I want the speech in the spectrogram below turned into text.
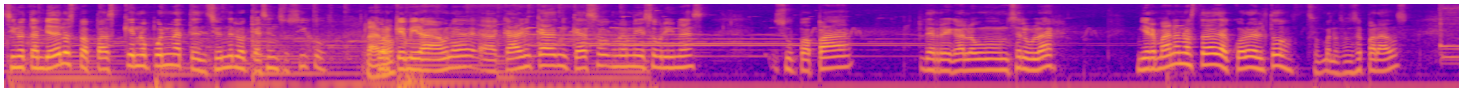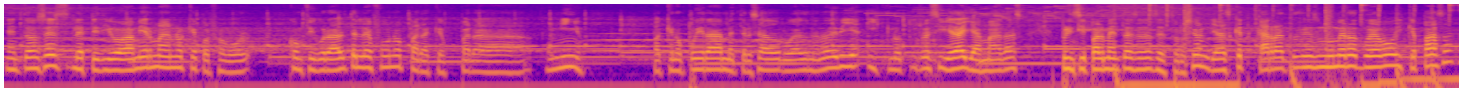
sino también de los papás que no ponen atención de lo que hacen sus hijos. Claro. Porque mira, una, acá en, ca- en mi caso, una de mis sobrinas, su papá le regaló un celular. Mi hermana no estaba de acuerdo del todo, son, bueno, son separados. Entonces le pidió a mi hermano que por favor configurara el teléfono para que para un niño, para que no pudiera meterse a lugares donde no debía y no recibiera llamadas, principalmente esas de extorsión. Ya ves que cada rato tienes un número nuevo y qué pasa,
